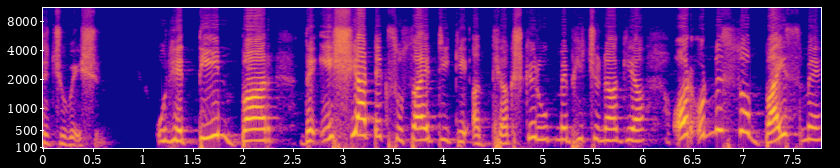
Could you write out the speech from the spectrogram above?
situation उन्हें तीन बार द एशियाटिक सोसाइटी के अध्यक्ष के रूप में भी चुना गया और 1922 में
